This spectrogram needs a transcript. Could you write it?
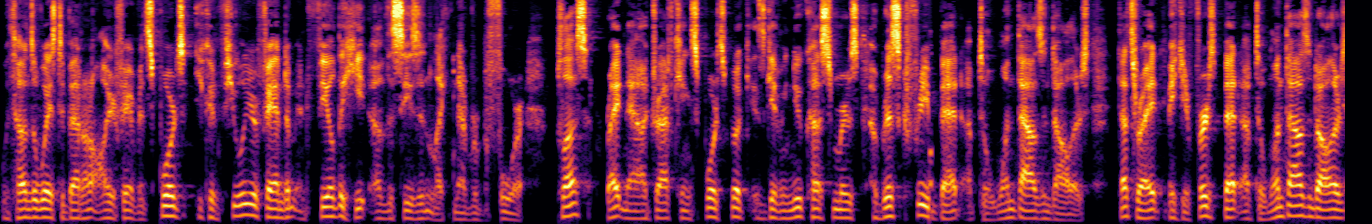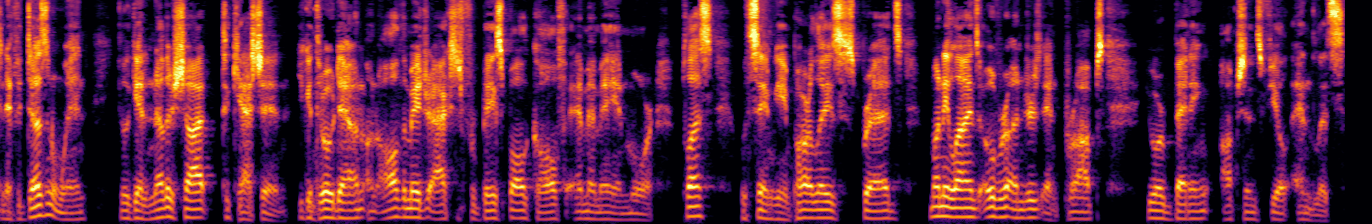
With tons of ways to bet on all your favorite sports, you can fuel your fandom and feel the heat of the season like never before. Plus, right now, DraftKings Sportsbook is giving new customers a risk-free bet up to $1,000. That's right, make your first bet up to $1,000, and if it doesn't win, you'll get another shot to cash in. You can throw down on all the major actions for baseball, golf, MMA, and more. Plus, with same game parlays, spreads, money lines, over unders, and props, your betting options feel endless.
